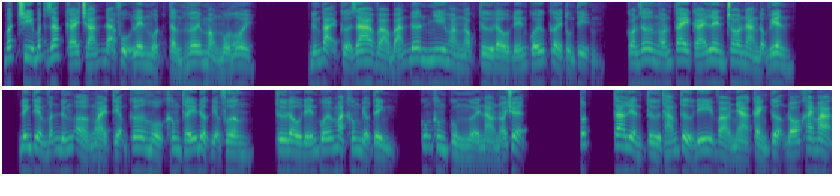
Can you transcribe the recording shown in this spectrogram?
bất chi bất giác cái chán đã phụ lên một tầng hơi mỏng mồ hôi. Đứng tại cửa ra vào bán đơn nhi hoàng ngọc từ đầu đến cuối cười tủm tỉm, còn giơ ngón tay cái lên cho nàng động viên. Đinh tiềm vẫn đứng ở ngoài tiệm cơ hồ không thấy được địa phương, từ đầu đến cuối mặt không biểu tình, cũng không cùng người nào nói chuyện ta liền từ thám tử đi vào nhà cảnh tượng đó khai mạc,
